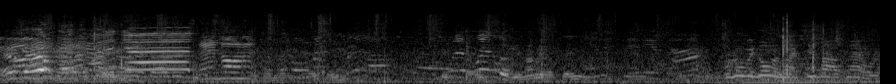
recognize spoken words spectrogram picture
Good job. Stand on it. We're gonna be going like two miles an hour.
